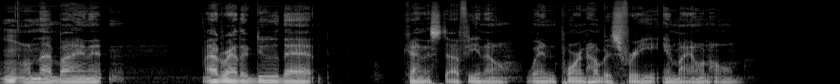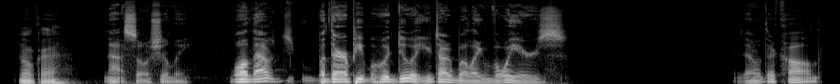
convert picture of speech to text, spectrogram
"Mm, I'm not buying it. I'd rather do that kind of stuff, you know, when Pornhub is free in my own home, Okay. not socially. Well, that but there are people who do it. You're talking about like voyeurs. Is that what they're called?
